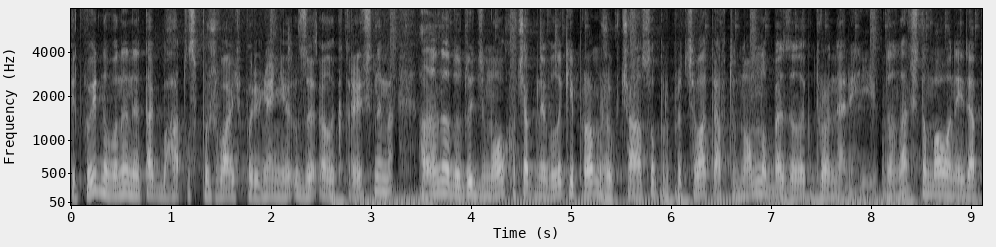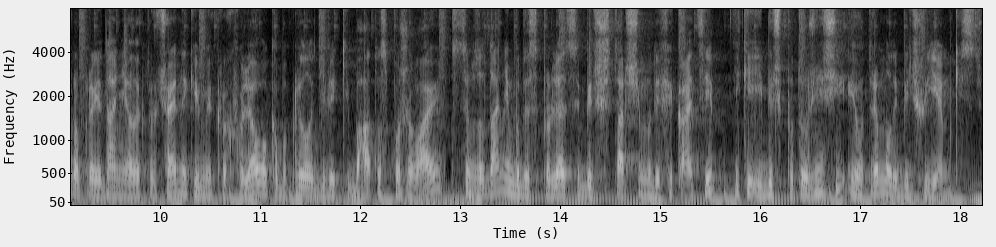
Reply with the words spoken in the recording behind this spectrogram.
Відповідно, вони не так багато споживають в порівнянні з електричними, але нададуть змогу хоча б невеликий проміжок часу пропрацювати автономно без електроенергії. Однозначно мова не йде про приєднання електрочайників, мікрохвильовок або приладів, які багато споживають. З цим завданням буде справлятися більш старші модифікації, які і більш потужніші, і отримали більшу ємкість.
